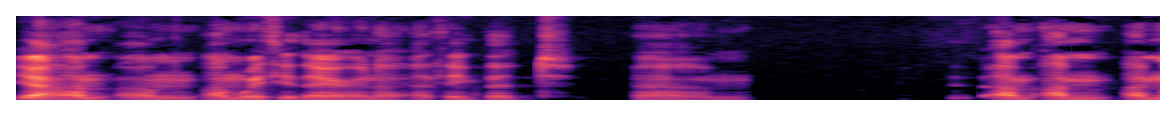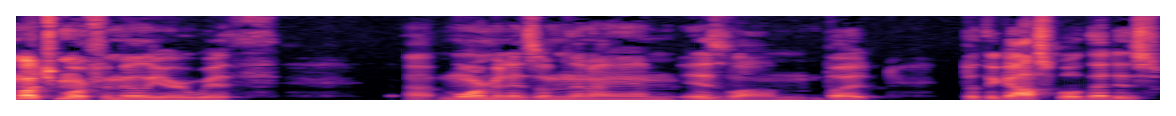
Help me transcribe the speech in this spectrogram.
Yeah, I'm I'm I'm with you there, and I, I think that um, I'm I'm I'm much more familiar with uh, Mormonism than I am Islam, but but the gospel that is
